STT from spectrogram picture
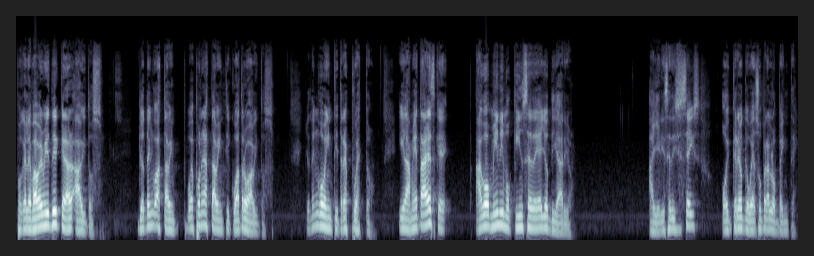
Porque les va a permitir crear hábitos. Yo tengo hasta puedes poner hasta 24 hábitos. Yo tengo 23 puestos. Y la meta es que hago mínimo 15 de ellos diarios. Ayer hice 16, hoy creo que voy a superar los 20.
